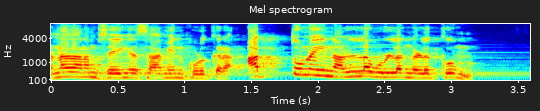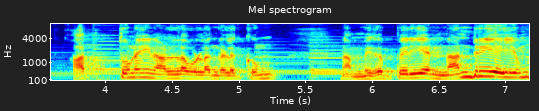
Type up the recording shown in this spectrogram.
அன்னதானம் செய்யுங்க சாமின்னு கொடுக்குற அத்துணை நல்ல உள்ளங்களுக்கும் அத்துணை நல்ல உள்ளங்களுக்கும் நம் மிகப்பெரிய நன்றியையும்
